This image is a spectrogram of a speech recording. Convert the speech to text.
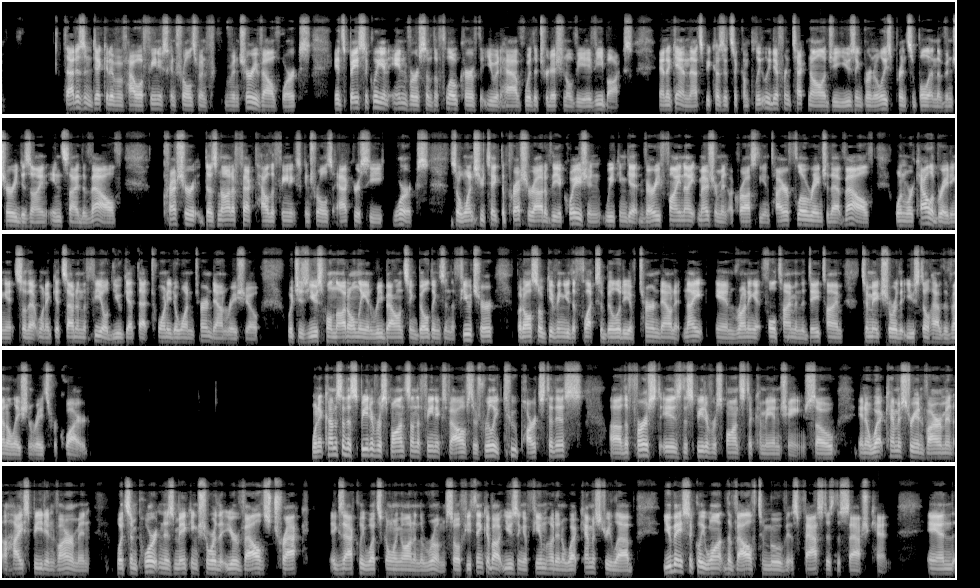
that is indicative of how a Phoenix Controls Venturi valve works. It's basically an inverse of the flow curve that you would have with a traditional VAV box. And again, that's because it's a completely different technology using Bernoulli's principle and the Venturi design inside the valve pressure does not affect how the Phoenix controls accuracy works. So once you take the pressure out of the equation, we can get very finite measurement across the entire flow range of that valve when we're calibrating it so that when it gets out in the field, you get that 20 to 1 turn down ratio, which is useful not only in rebalancing buildings in the future, but also giving you the flexibility of turn down at night and running it full time in the daytime to make sure that you still have the ventilation rates required. When it comes to the speed of response on the Phoenix valves, there's really two parts to this. Uh, the first is the speed of response to command change. So in a wet chemistry environment, a high speed environment, what's important is making sure that your valves track exactly what's going on in the room. So if you think about using a fume hood in a wet chemistry lab, you basically want the valve to move as fast as the sash can. And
